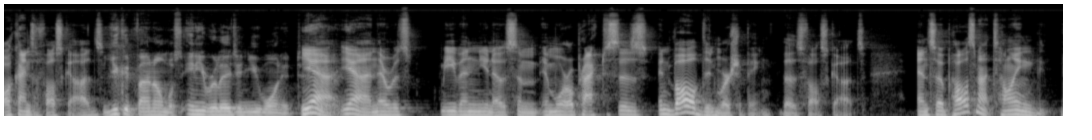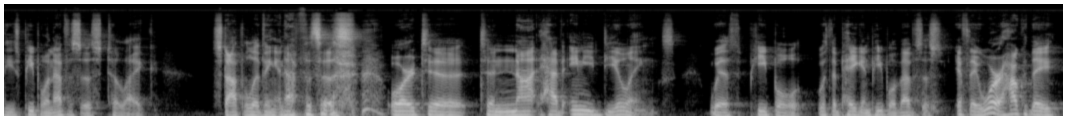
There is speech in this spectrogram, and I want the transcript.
all kinds of false gods. You could find almost any religion you wanted to. Yeah, there. yeah, and there was even you know some immoral practices involved in worshiping those false gods, and so Paul's not telling these people in Ephesus to like stop living in Ephesus or to to not have any dealings with people with the pagan people of Ephesus. If they were, how could they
